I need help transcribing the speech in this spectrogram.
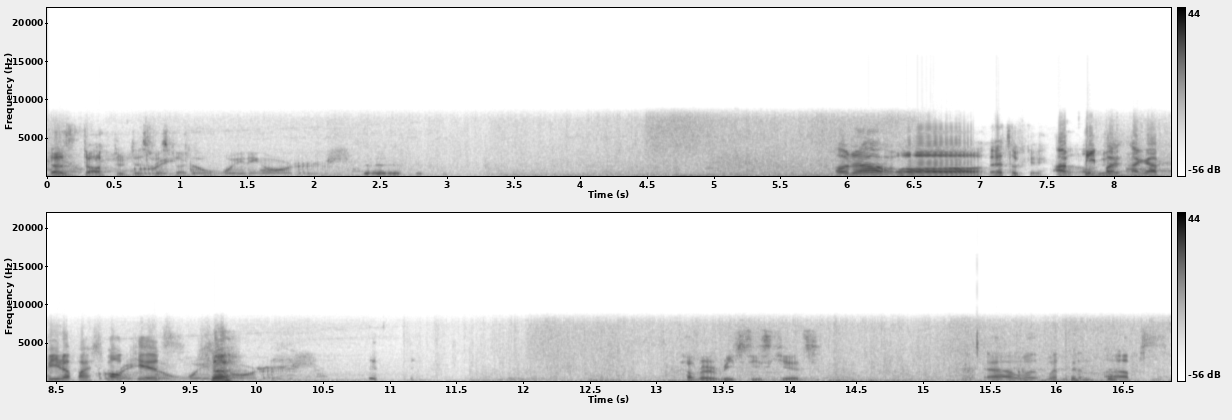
That's doctor disrespectful. awaiting orders. Oh no! Oh, that's okay. I beat be by. I got beat up by small Great kids. awaiting orders. How do I reach these kids? Uh, with, with them ups.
